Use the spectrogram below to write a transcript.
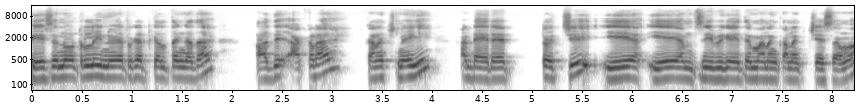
ఫేస్ న్యూట్రల్ ఇన్వేటర్ కట్టుకెళ్తాం కదా అది అక్కడ కనెక్షన్ అయ్యి ఆ డైరెక్ట్ వచ్చి ఏ ఏ ఎంసీబీకి అయితే మనం కనెక్ట్ చేసామో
